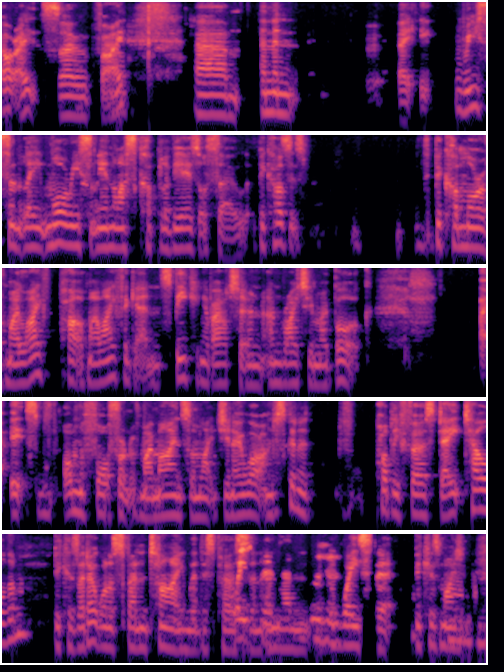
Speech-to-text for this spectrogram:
all right, so fine. Um, and then. Uh, recently more recently in the last couple of years or so because it's become more of my life, part of my life again, speaking about it and, and writing my book. Uh, it's on the forefront of my mind. So I'm like, do you know what? I'm just going to probably first date tell them because I don't want to spend time with this person and then mm-hmm. waste it because my mm-hmm.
